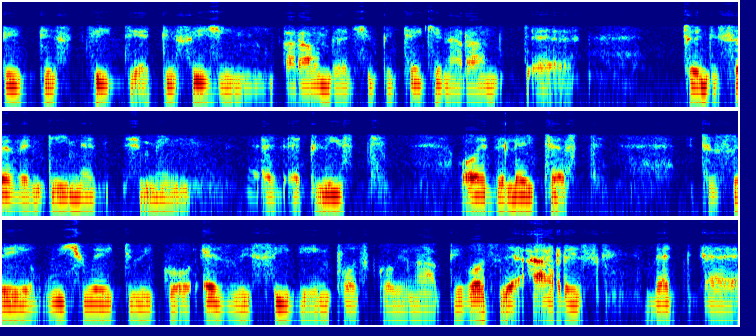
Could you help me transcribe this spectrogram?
the, decision around that should be taken around uh, 2017, I mean, at, at least, or at the latest, to say which way do we go as we see the imports going up, because there are risks that uh,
